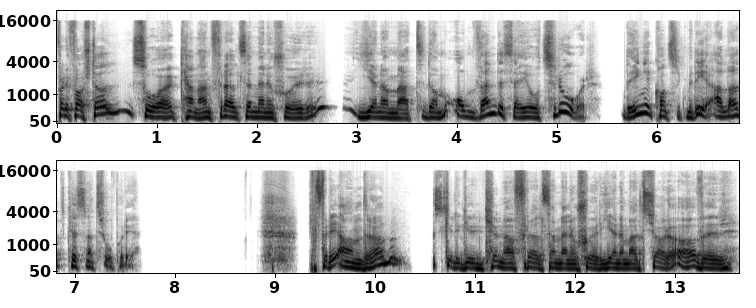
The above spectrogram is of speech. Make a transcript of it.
För det första så kan han frälsa människor genom att de omvänder sig och tror. Det är inget konstigt med det, alla kristna tror på det. För det andra skulle Gud kunna frälsa människor genom att köra över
